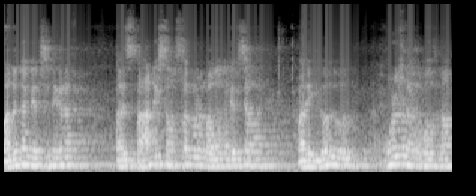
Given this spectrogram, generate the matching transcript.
బలంగా గెలిచింది కదా. మరి స్థానిక సంస్థలు కూడా బలంగా గెలిచాము మరి ఈరోజు మూడో మూడో పోతున్నాం.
